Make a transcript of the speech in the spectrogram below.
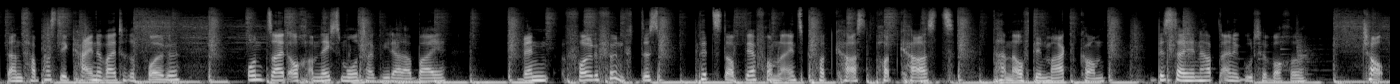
Dann verpasst ihr keine weitere Folge und seid auch am nächsten Montag wieder dabei, wenn Folge 5 des Pitstop der Formel 1 Podcast Podcasts dann auf den Markt kommt. Bis dahin habt eine gute Woche. Ciao.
